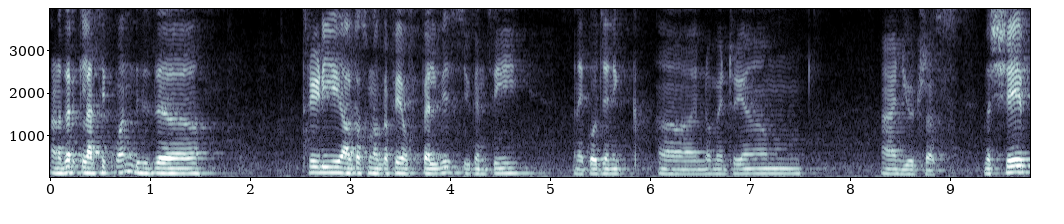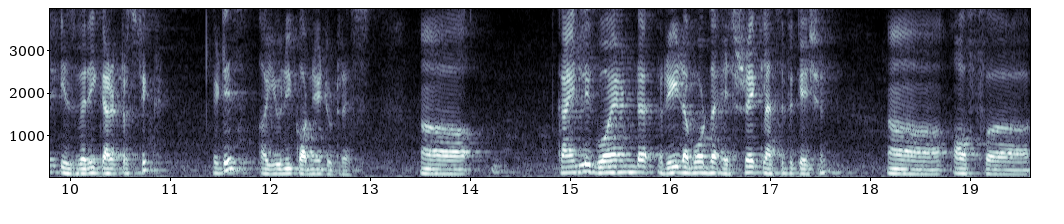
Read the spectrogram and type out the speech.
Another classic one this is the 3d ultrasonography of pelvis. You can see an echogenic uh, endometrium and uterus the shape is very characteristic it is a unicornuate uterus uh, kindly go and read about the ESHRE classification uh, of uh,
